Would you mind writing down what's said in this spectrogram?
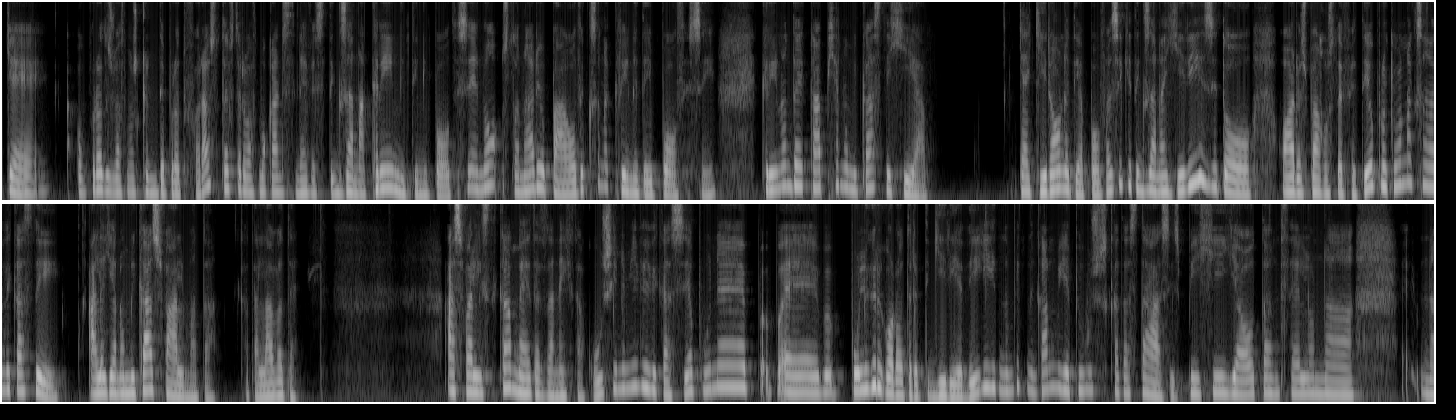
Και ο πρώτος βαθμός κρίνεται πρώτη φορά, στο δεύτερο βαθμό κάνει την έφεση, την ξανακρίνει την υπόθεση, ενώ στον Άριο Πάγο δεν ξανακρίνεται η υπόθεση. Κρίνονται κάποια νομικά στοιχεία. Και ακυρώνεται η απόφαση και την ξαναγυρίζει το, ο Άριος Πάγος στο εφετείο προκειμένου να ξαναδικαστεί. Αλλά για νομικά σφάλματα. Καταλάβατε. Ασφαλιστικά μέτρα, αν έχετε ακούσει, είναι μια διαδικασία που είναι ε, πολύ γρηγορότερη από την κυρία δίκη, γιατί την οποία την κάνουμε για επίγουσες καταστάσεις. Π.χ. για όταν θέλω να, να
